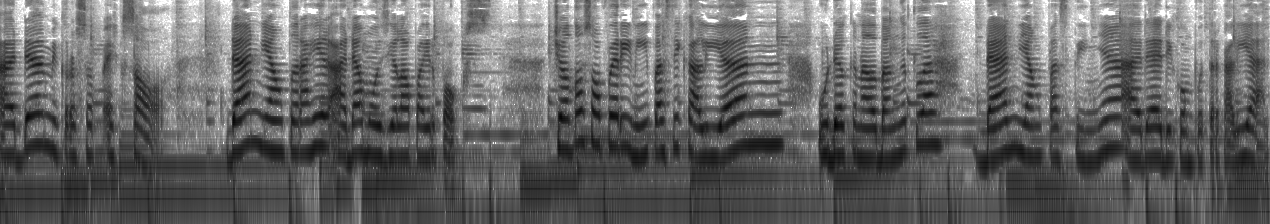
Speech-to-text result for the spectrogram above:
ada Microsoft Excel. Dan yang terakhir ada Mozilla Firefox. Contoh software ini pasti kalian udah kenal banget lah dan yang pastinya ada di komputer kalian.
